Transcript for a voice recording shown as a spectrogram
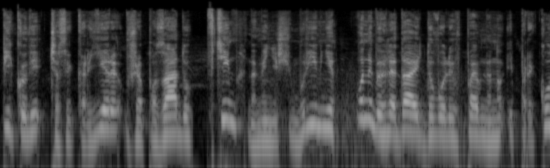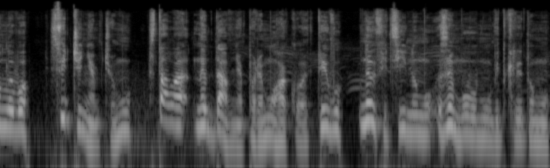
пікові часи кар'єри вже позаду. Втім, на нинішньому рівні вони виглядають доволі впевнено і переконливо, свідченням чому стала недавня перемога колективу в неофіційному зимовому відкритому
